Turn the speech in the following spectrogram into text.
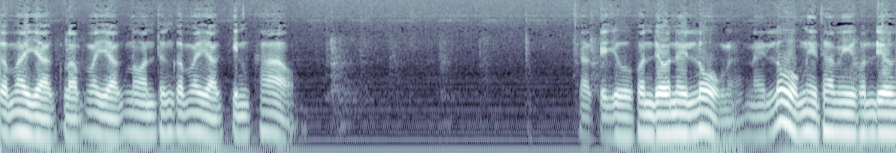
ก็ไม่อยากกลับไม่อยากนอน ถึงก็ไม่อยากกินข้าวอยากจะอยู่คนเดียวในโลกนะในโลกนี่ถ้ามีคนเดียวจ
